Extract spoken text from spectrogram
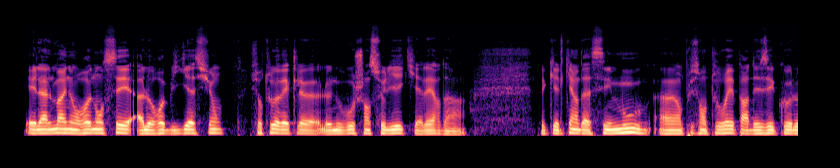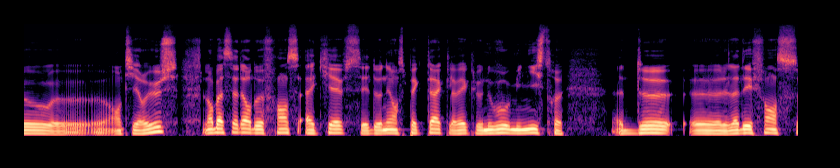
et l'Allemagne ont renoncé à leur obligation, surtout avec le nouveau chancelier qui a l'air d'un quelqu'un d'assez mou, euh, en plus entouré par des écolos euh, anti-russes. L'ambassadeur de France à Kiev s'est donné en spectacle avec le nouveau ministre de euh, la Défense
